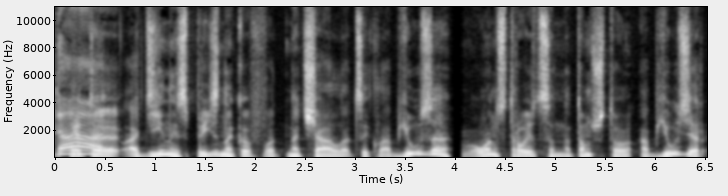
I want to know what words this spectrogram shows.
Да. Это один из признаков вот начала цикла абьюза. Он строится на том, что абьюзер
